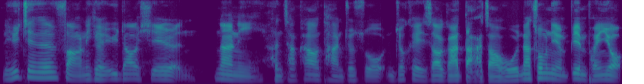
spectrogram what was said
你去健身房，你可以遇到一些人，那你很常看到他，你就说你就可以稍微跟他打个招呼，那说不定你们变朋友。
